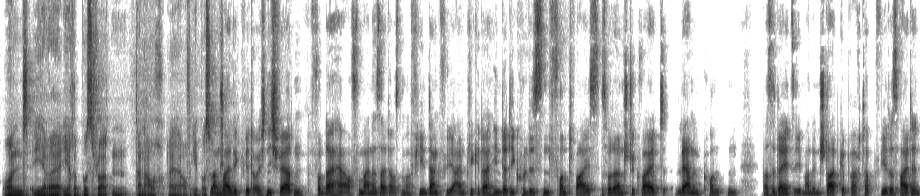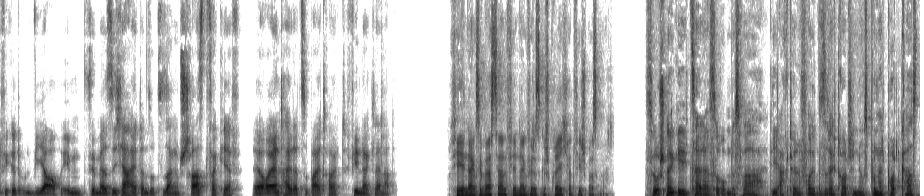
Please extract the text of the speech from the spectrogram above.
und ihre, ihre Busflotten dann auch äh, auf E-Bus Langweilig wird euch nicht werden. Von daher auch von meiner Seite aus nochmal vielen Dank für die Einblicke da hinter die Kulissen von Twice, dass wir da ein Stück weit lernen konnten, was ihr da jetzt eben an den Start gebracht habt, wie ihr das weiterentwickelt und wie ihr auch eben für mehr Sicherheit dann sozusagen im Straßenverkehr äh, euren Teil dazu beitragt. Vielen Dank, Lennart. Vielen Dank, Sebastian. Vielen Dank für das Gespräch. Hat viel Spaß gemacht. So schnell geht die Zeit also rum. Das war die aktuelle Folge des Elektroauto-News.net Podcast.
